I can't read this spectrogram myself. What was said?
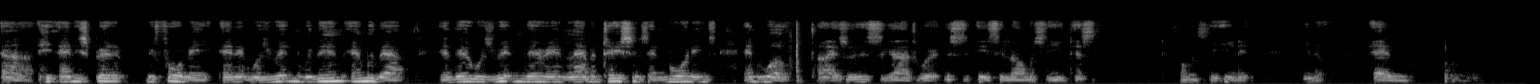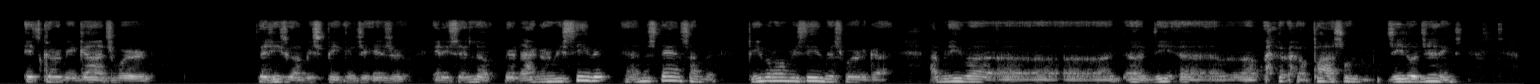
uh, and he spread it before me, and it was written within and without, and there was written therein lamentations and mournings and woe. All right, so this is God's word. This is he said, I want to eat this. I want you to eat it, you know, and it's going to be God's word that He's going to be speaking to Israel. And He said, look, they're not going to receive it. I understand something. People don't receive this word of God. I believe uh, uh, uh, uh Apostle Zito Jennings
